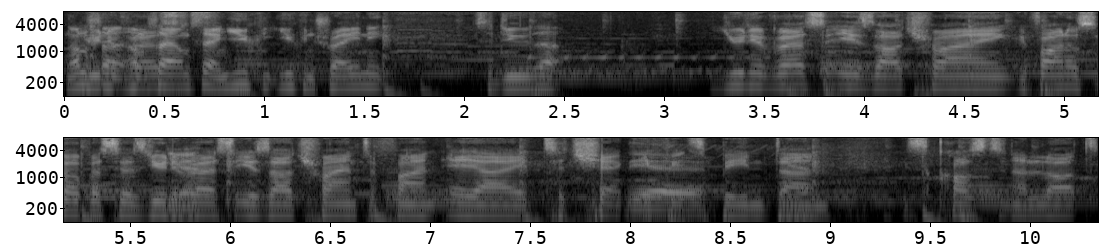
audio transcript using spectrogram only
No, I'm, saying, I'm saying, I'm saying you can you can train it to do that. Universities are trying. Vinyl Sofa says universities are trying to find AI to check if Yeah. it's been done. It's costing a lot.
